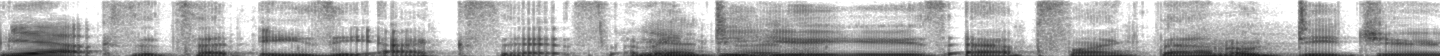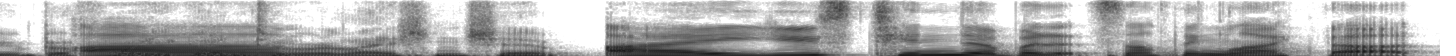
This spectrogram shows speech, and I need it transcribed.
Yeah. Because it's that easy access. I mean, Yeah, do you use apps like that or did you before you got into a Um, relationship? I use Tinder, but it's nothing like that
